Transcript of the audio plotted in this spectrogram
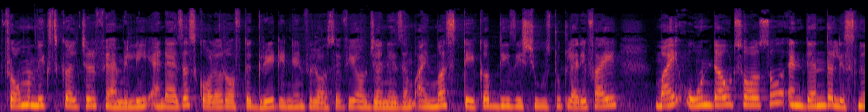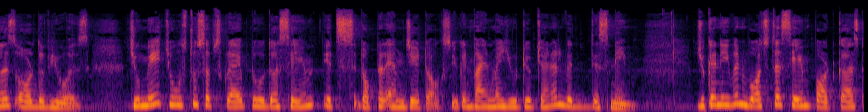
From a mixed culture family and as a scholar of the great Indian philosophy of Jainism, I must take up these issues to clarify my own doubts also and then the listeners or the viewers. You may choose to subscribe to the same. It's Dr. MJ Talks. You can find my YouTube channel with this name. You can even watch the same podcast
